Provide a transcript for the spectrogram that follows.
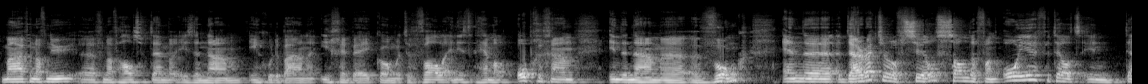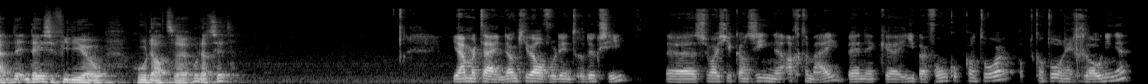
Maar vanaf nu, vanaf half september, is de naam in goede banen IGB komen te vallen. En is het helemaal opgegaan in de naam Vonk. En Director of Sales, Sander van Ooyen, vertelt in ja, de, deze video hoe dat, hoe dat zit. Ja Martijn, dankjewel voor de introductie. Uh, zoals je kan zien uh, achter mij ben ik uh, hier bij Vonk op kantoor, op het kantoor in Groningen.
